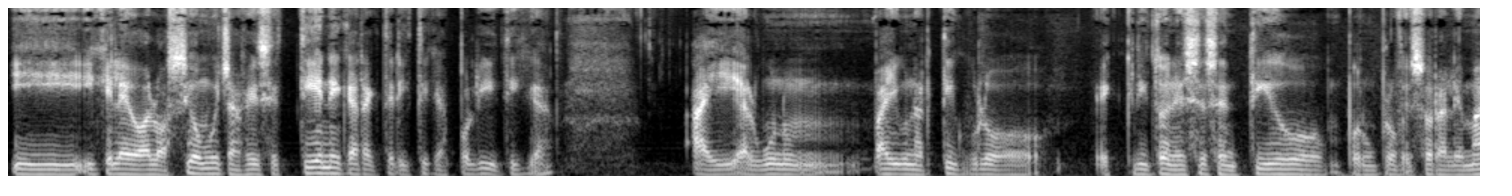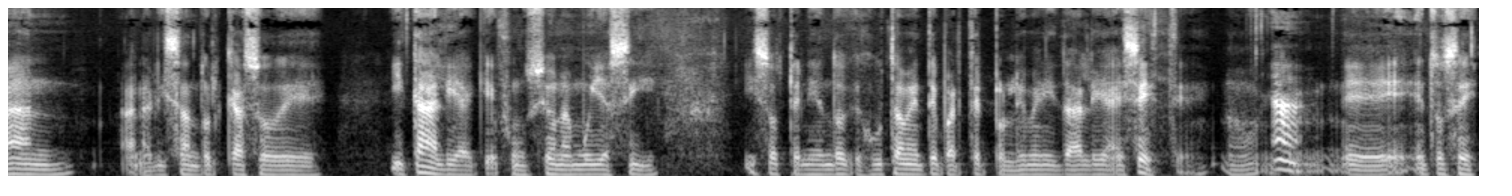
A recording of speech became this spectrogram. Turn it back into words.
y, que la evaluación muchas veces tiene características políticas. Hay, algún, hay un artículo escrito en ese sentido por un profesor alemán analizando el caso de Italia, que funciona muy así y sosteniendo que justamente parte del problema en Italia es este. ¿no? Ah. Eh, entonces,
